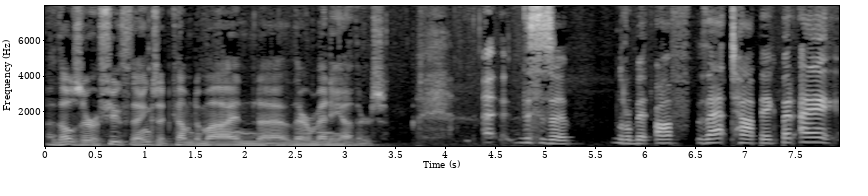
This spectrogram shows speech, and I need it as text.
uh, those are a few things that come to mind. Uh, there are many others. Uh, this is a little bit off that topic, but I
